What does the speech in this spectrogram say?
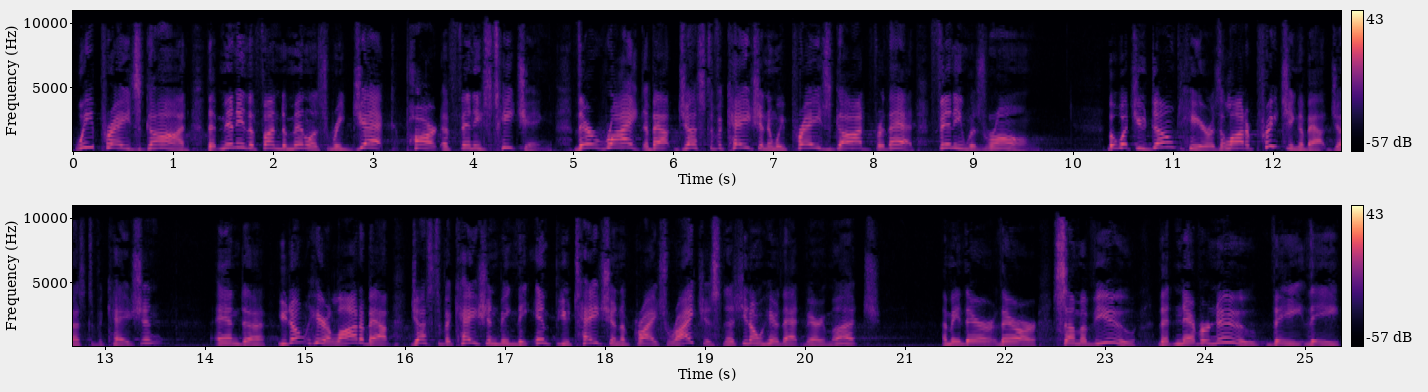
We praise God that many of the fundamentalists reject part of Finney's teaching. They're right about justification, and we praise God for that. Finney was wrong. But what you don't hear is a lot of preaching about justification. And uh, you don't hear a lot about justification being the imputation of Christ's righteousness. You don't hear that very much. I mean, there, there are some of you that never knew the, the,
